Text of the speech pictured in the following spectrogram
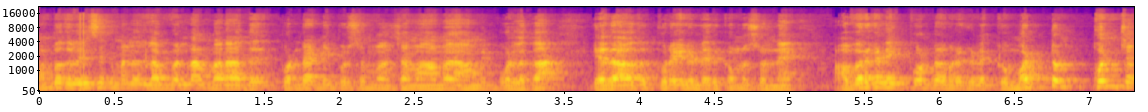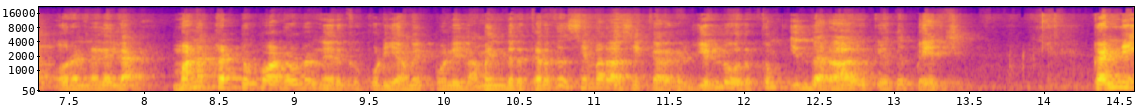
ஐம்பது வயசுக்கு மேலே லவ் எல்லாம் வராது. பொண்டாட்டி புருஷம் சம அமைப்புகளில் தான் ஏதாவது குறைகள் இருக்கும்னு சொன்னேன். அவர்களை போன்றவர்களுக்கு மட்டும் கொஞ்சம் ஒரு நிலையில் மனக்கட்டுப்பாடுடன் இருக்கக்கூடிய அமைப்புகளில் அமைந்திருக்கிறது சிம்மராசிக்காரர்கள் எல்லோருக்கும் இந்த ராகுக்கு கேது பயிற்சி. கன்னி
